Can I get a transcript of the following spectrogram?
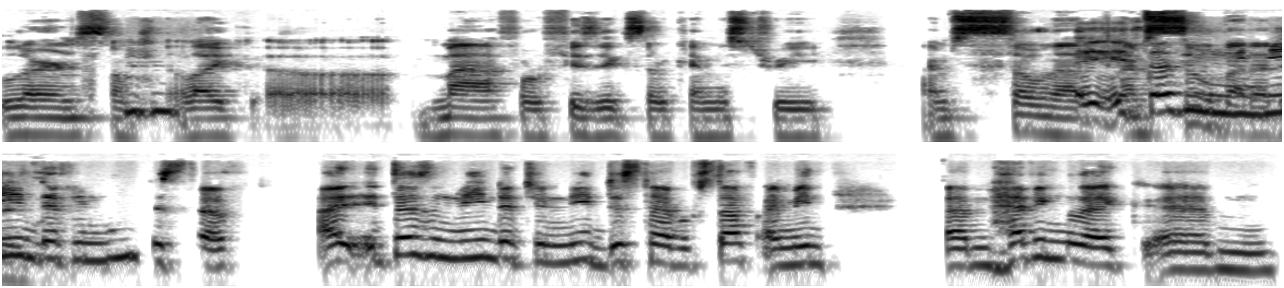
learn something like uh, math or physics or chemistry. I'm so not. It, I'm doesn't so mean that you need this stuff. I, it doesn't mean that you need this type of stuff. I mean, um, having like um,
